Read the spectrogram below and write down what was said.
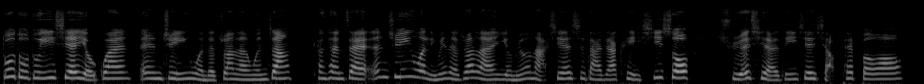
多读读一些有关 NG 英文的专栏文章，看看在 NG 英文里面的专栏有没有哪些是大家可以吸收学起来的一些小 paper 哦。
